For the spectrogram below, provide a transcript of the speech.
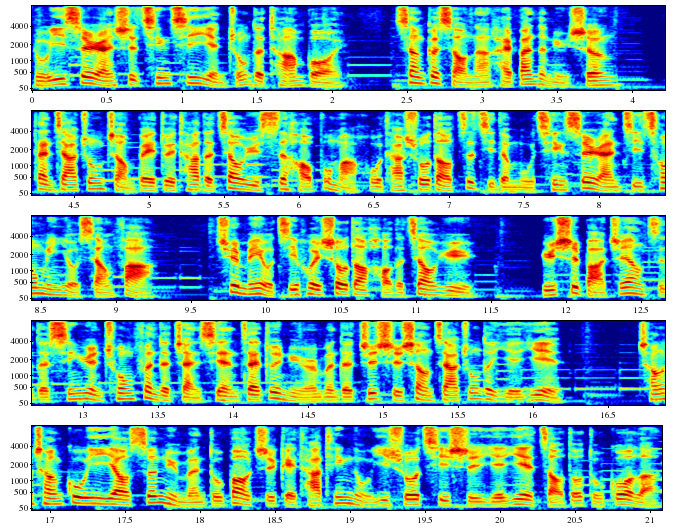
努伊虽然是亲戚眼中的 tomboy，像个小男孩般的女生，但家中长辈对她的教育丝毫不马虎。她说到自己的母亲虽然极聪明有想法，却没有机会受到好的教育，于是把这样子的心愿充分的展现在对女儿们的支持上。家中的爷爷常常故意要孙女们读报纸给她听。努伊说，其实爷爷早都读过了，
